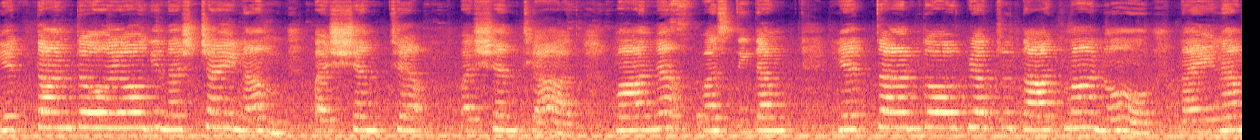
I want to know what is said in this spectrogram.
యత్తాంతో యోగినశ్చైనం పశ్యంత్య పశ్యంత్యాత్ మానవస్థితం. యత్తాంతోऽప్యప్సుతాత్మनो నైనం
